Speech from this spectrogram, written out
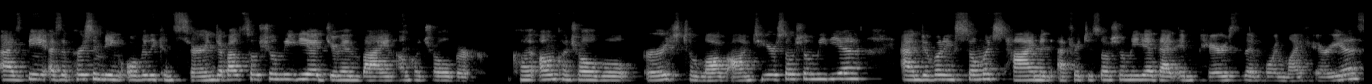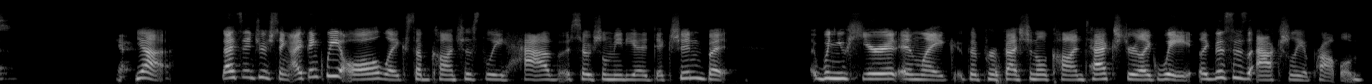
as being as a person being overly concerned about social media driven by an uncontrollable uncontrollable urge to log on to your social media and devoting so much time and effort to social media that impairs the important life areas. Yeah. Yeah. That's interesting. I think we all like subconsciously have a social media addiction, but when you hear it in like the professional context, you're like, wait, like this is actually a problem.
